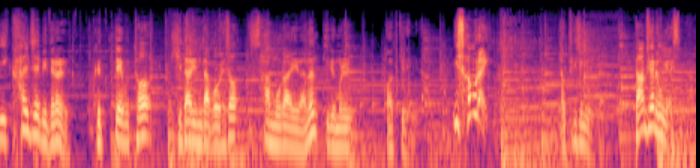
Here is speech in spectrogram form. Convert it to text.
이 칼제비들을 그때부터 기다린다고 해서 사무라이라는 이름을 얻게 됩니다. 이 사무라이! 어떻게 생길까요? 다음 시간에 공개하겠습니다.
